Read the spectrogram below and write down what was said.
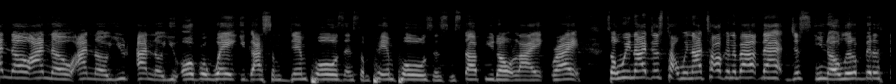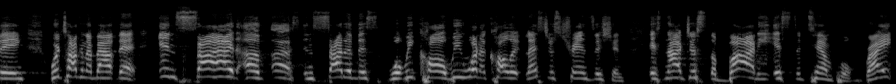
I, know, I know, I know you, I know you overweight, you got some dimples and some pimples and some stuff you don't like, right? So we're not just talking, we're not talking about that, just you know, a little bit of thing. We're talking about that inside of us, inside of this, what we call, we want to call it, let's just transition. It's not just the body, it's the temple, right?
